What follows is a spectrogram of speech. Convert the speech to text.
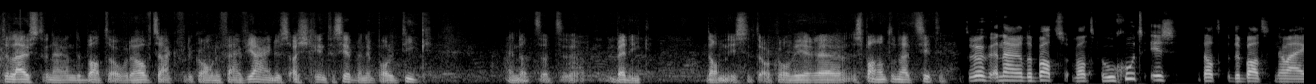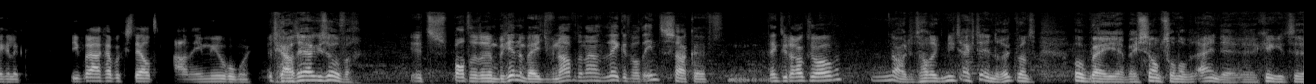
te luisteren naar een debat over de hoofdzaken voor de komende vijf jaar. Dus als je geïnteresseerd bent in politiek, en dat, dat uh, ben ik, dan is het ook wel weer uh, spannend om daar te zitten. Terug naar het debat, want hoe goed is dat debat nou eigenlijk? Die vraag heb ik gesteld aan Emiel Roemer. Het gaat ergens over het spatte er in het begin een beetje vanaf. Daarna leek het wat in te zakken. Denkt u daar ook zo over? Nou, dat had ik niet echt de indruk. Want ook bij, bij Samson op het einde uh, ging het uh,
